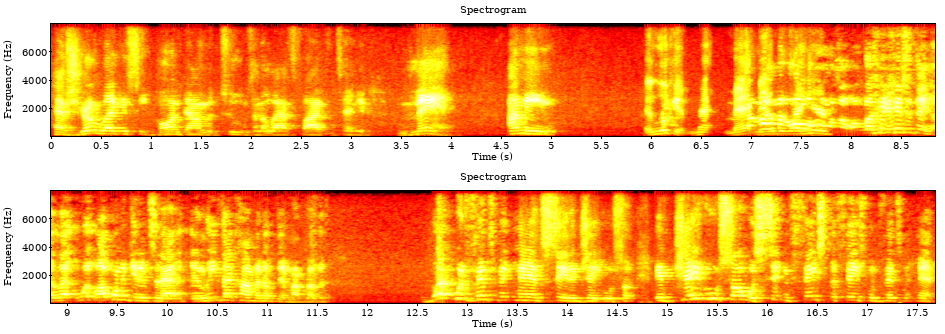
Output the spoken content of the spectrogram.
has your legacy gone down the tubes in the last five to ten years? Man, I mean. And look at Matt. Matt nailed it right here. But here's the thing. I want to get into that and leave that comment up there, my brother. What would Vince McMahon say to Jey Uso if Jey Uso was sitting face to face with Vince McMahon?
